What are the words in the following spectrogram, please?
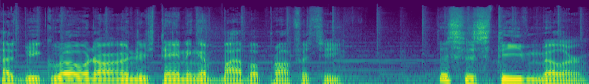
as we grow in our understanding of Bible prophecy. This is Steve Miller,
